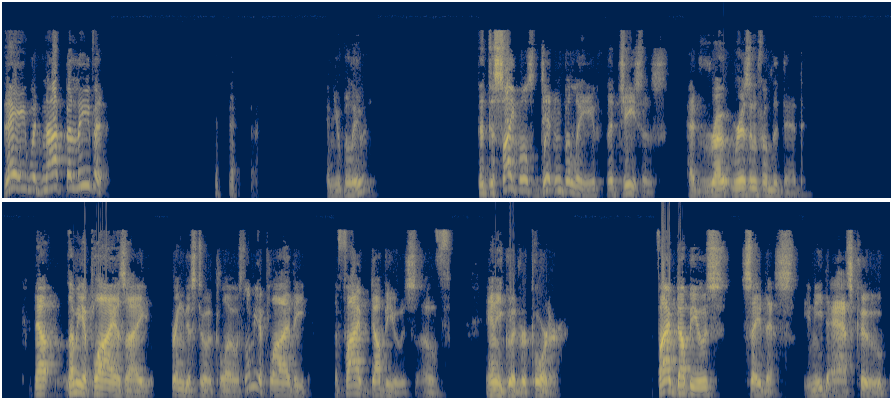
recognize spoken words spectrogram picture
they would not believe it. Can you believe it? The disciples didn't believe that Jesus had ro- risen from the dead. Now, let me apply as I bring this to a close, let me apply the, the five W's of any good reporter. Five W's say this. You need to ask who,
